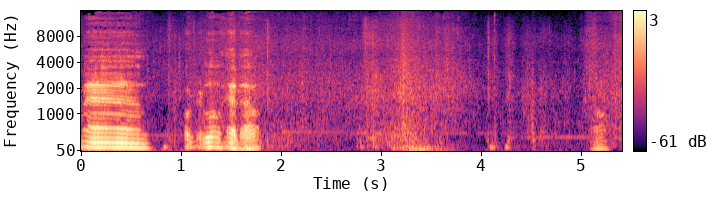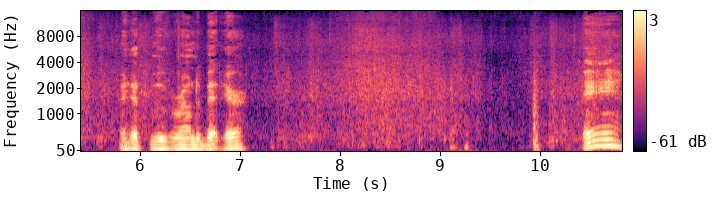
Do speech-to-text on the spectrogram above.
Come on, poke your little head out. Oh, might have to move around a bit here. Okay.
